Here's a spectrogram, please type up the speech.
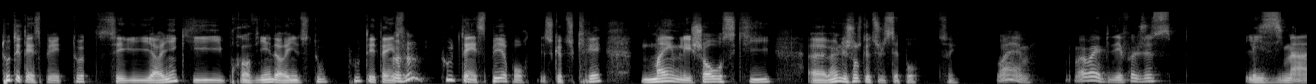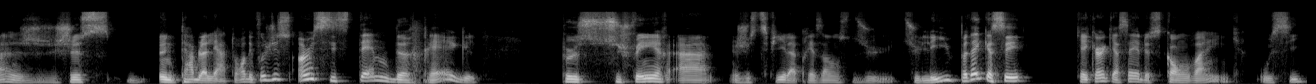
tout est inspiré de tout. Il n'y a rien qui provient de rien du tout. Tout est ins- Mhm. tout t'inspire pour ce que tu crées, même les choses qui, euh, même les choses que tu ne sais pas. tu sais. Ouais, ouais, ouais. Puis des fois, juste les images, juste une table aléatoire, des fois, juste un système de règles peut suffire à justifier la présence du, du livre. Peut-être que c'est quelqu'un qui essaie de se convaincre aussi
